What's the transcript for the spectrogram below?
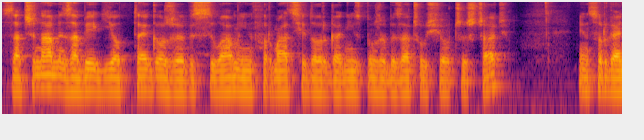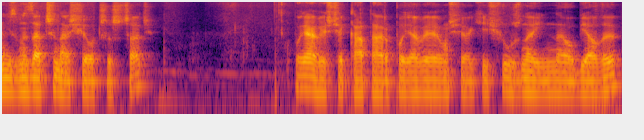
zaczynamy zabiegi od tego, że wysyłamy informacje do organizmu, żeby zaczął się oczyszczać. Więc organizm zaczyna się oczyszczać. Pojawia się katar, pojawiają się jakieś różne inne objawy,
